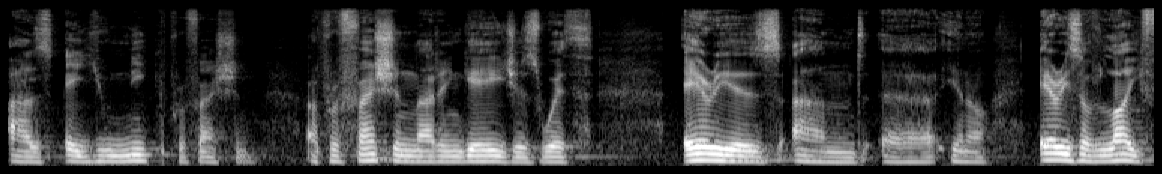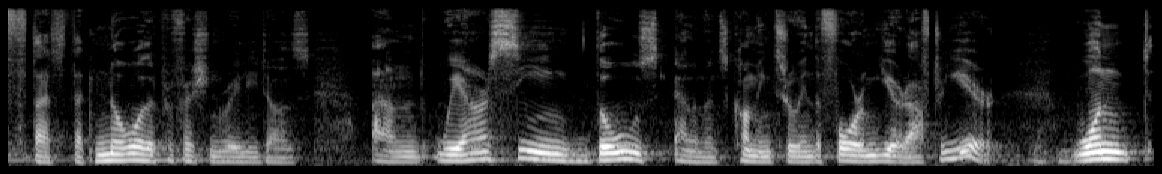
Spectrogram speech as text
as a unique profession, a profession that engages with areas and uh, you know areas of life that, that no other profession really does. And we are seeing those elements coming through in the forum year after year. One t-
